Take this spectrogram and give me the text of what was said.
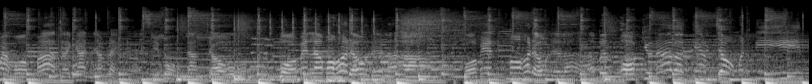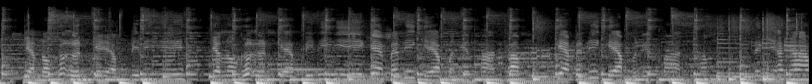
มาหอมมาแต่งานย้ำไหนอายสิหอมนางเจ้าบ่แม่นละหมอเดาเด้อละบ่แม่นหมอเดาเด้อละเบิ่งออกอยู่นะว่าแก้มเจ้ามันดี แก้มน้องก็เอิญแก้มปีนี้แก้มน้องก็เอิญแก้มปีนี้แก้มแบบนี้แก้มมันเงินมานคำแก้มแบบนี้แก้มมันเงินมานคำในมีอางาม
